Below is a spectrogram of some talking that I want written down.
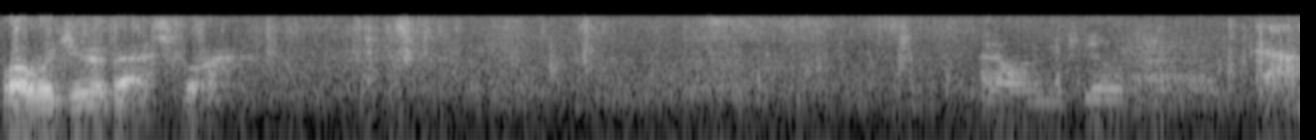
What would you have asked for? I don't want to be killed. Yeah.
